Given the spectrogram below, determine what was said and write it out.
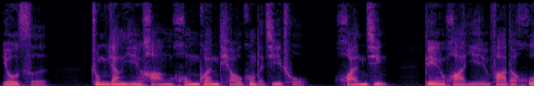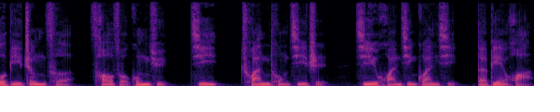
由此，中央银行宏观调控的基础环境变化引发的货币政策操作工具及传统机制及环境关系的变化。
